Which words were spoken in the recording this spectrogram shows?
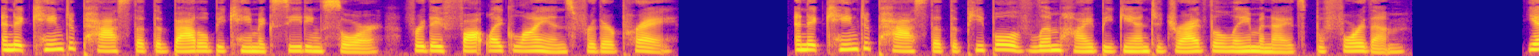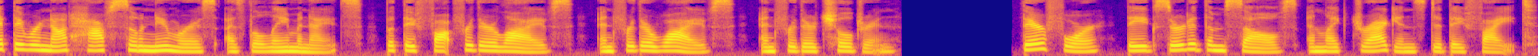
And it came to pass that the battle became exceeding sore, for they fought like lions for their prey. And it came to pass that the people of Limhi began to drive the Lamanites before them. Yet they were not half so numerous as the Lamanites, but they fought for their lives, and for their wives, and for their children. Therefore, they exerted themselves, and like dragons did they fight.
